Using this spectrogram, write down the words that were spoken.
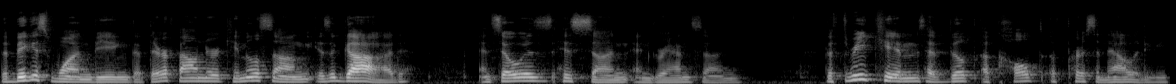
The biggest one being that their founder, Kim Il sung, is a god, and so is his son and grandson. The three Kims have built a cult of personality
